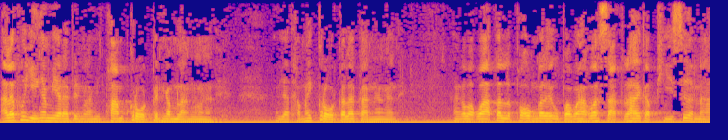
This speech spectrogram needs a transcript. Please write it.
อะแล้วผู้หญิงมีอะไรเป็นกำลังมีความโกรธเป็นกำลังเหมือนกันอย่าทำให้โกรธก็แล้วกันเหมือนกันท่านก็บอกว่าก็พระองค์ก็เลยอุปมาว่าสัตว์ร้ายกับผีเสื้อน้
